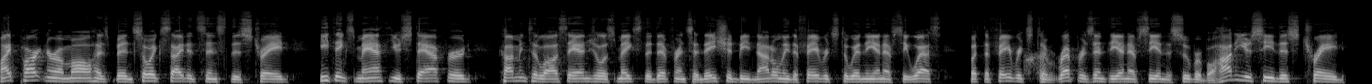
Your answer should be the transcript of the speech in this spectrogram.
My partner Amal has been so excited since this trade. He thinks Matthew Stafford coming to Los Angeles makes the difference, and they should be not only the favorites to win the NFC West, but the favorites to represent the NFC in the Super Bowl. How do you see this trade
